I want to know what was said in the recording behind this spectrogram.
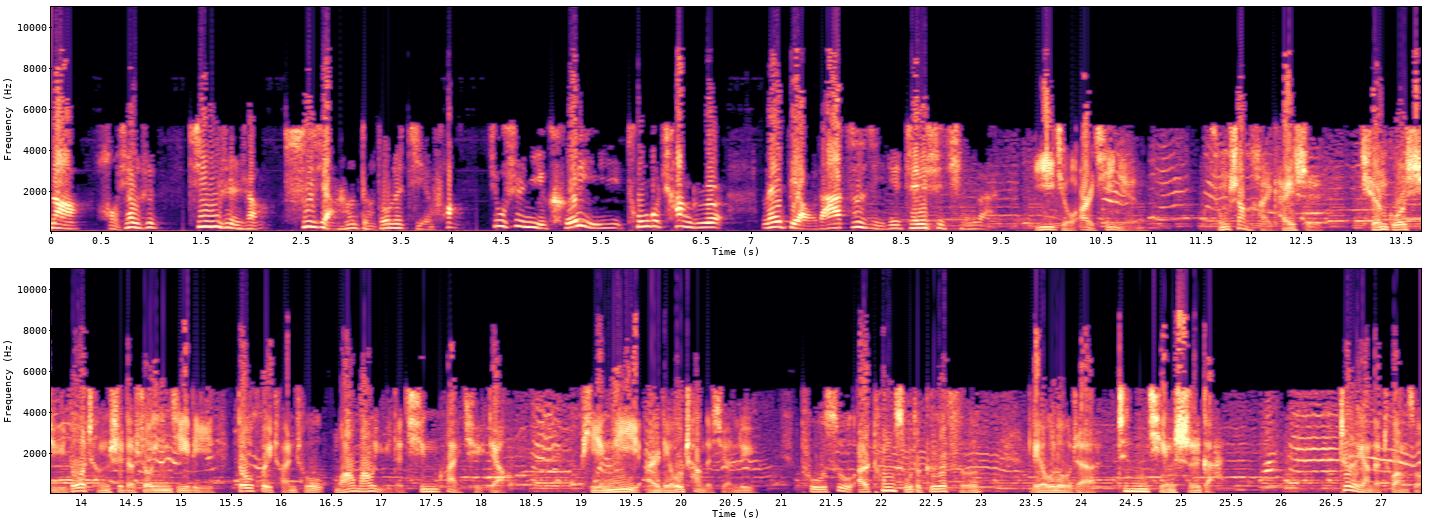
呐，好像是精神上、思想上得到了解放。就是你可以通过唱歌来表达自己的真实情感。一九二七年，从上海开始，全国许多城市的收音机里都会传出毛毛雨的轻快曲调，平易而流畅的旋律，朴素而通俗的歌词，流露着真情实感。这样的创作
